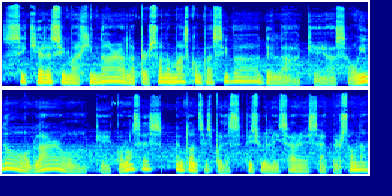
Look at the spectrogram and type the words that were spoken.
Si quieres imaginar a la persona más compasiva de la que has oído hablar o que conoces, entonces puedes visualizar esa persona.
